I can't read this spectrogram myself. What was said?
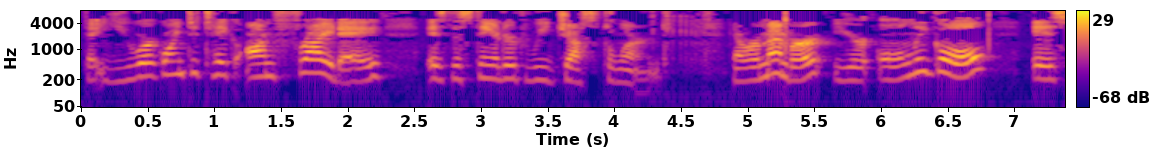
that you are going to take on Friday is the standard we just learned. Now remember, your only goal is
